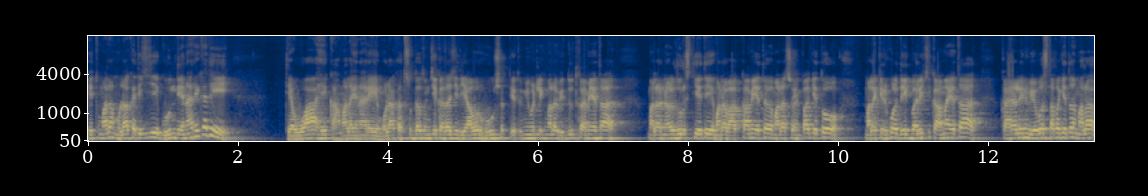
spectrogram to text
हे तुम्हाला मुलाखतीचे गुण देणार आहे का ते? तेव्हा हे कामाला येणार. आहे मुलाखत सुद्धा तुमची कदाचित यावर होऊ शकते. तुम्ही म्हटले की मला विद्युत कामे येतात. मला नळदुरुस्ती येते मला बागकाम येतं मला स्वयंपाक येतो मला किरकोळ देखभालीची कामं येतात कार्यालयीन व्यवस्थापक येतं मला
